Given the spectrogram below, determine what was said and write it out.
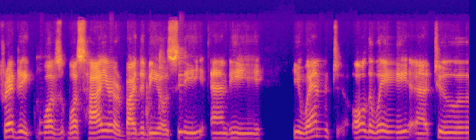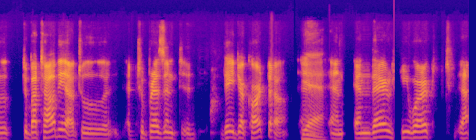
Frederick was was hired by the VOC, and he he went all the way uh, to to Batavia to to present de Jakarta. And, Yeah. and and there he worked, uh,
